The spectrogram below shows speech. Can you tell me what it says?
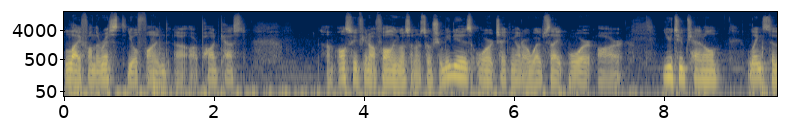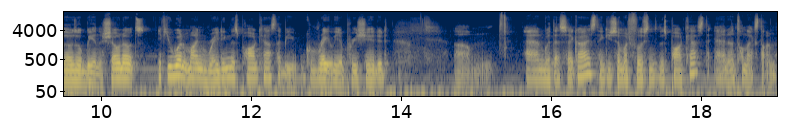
life on the wrist, you'll find uh, our podcast. Um, also, if you're not following us on our social medias or checking out our website or our YouTube channel. Links to those will be in the show notes. If you wouldn't mind rating this podcast, that'd be greatly appreciated. Um, and with that said, guys, thank you so much for listening to this podcast, and until next time.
